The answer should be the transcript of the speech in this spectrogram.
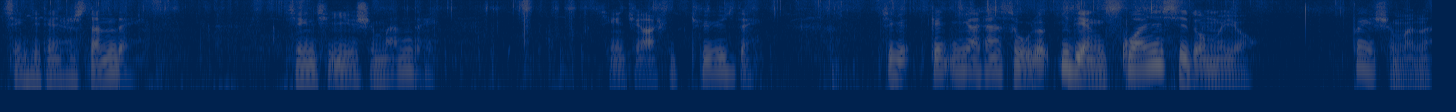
星期天是 Sunday，星期一是 Monday，星期二是 Tuesday。这个跟一二三四五六一点关系都没有。为什么呢？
